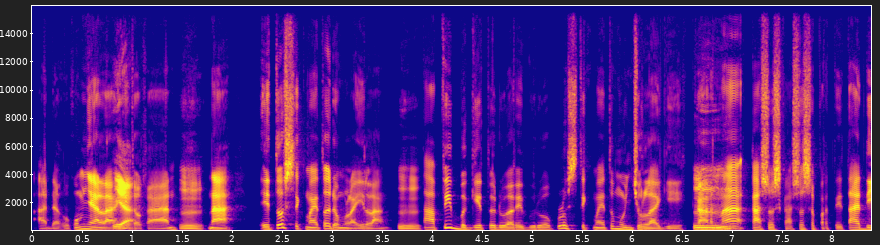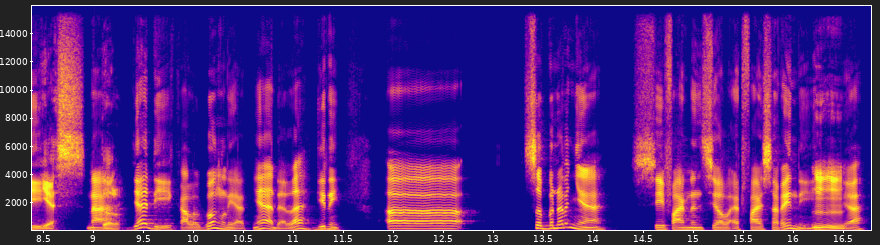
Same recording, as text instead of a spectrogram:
ada hukumnya lah Iya. gitu kan. hmm, Nah, itu stigma itu udah mulai hilang. hmm. Tapi begitu 2020 stigma itu muncul lagi Hmm. karena kasus-kasus seperti tadi. Yes, Nah, betul. jadi kalau gue ngelihatnya adalah gini, eh sebenarnya si financial advisor ini Mm-mm. ya,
